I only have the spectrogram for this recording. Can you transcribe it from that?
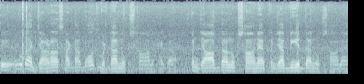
ਤੇ ਉਹਦਾ ਜਾਣਾ ਸਾਡਾ ਬਹੁਤ ਵੱਡਾ ਨੁਕਸਾਨ ਹੈਗਾ। ਪੰਜਾਬ ਦਾ ਨੁਕਸਾਨ ਹੈ ਪੰਜਾਬੀਅਤ ਦਾ ਨੁਕਸਾਨ ਹੈ।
